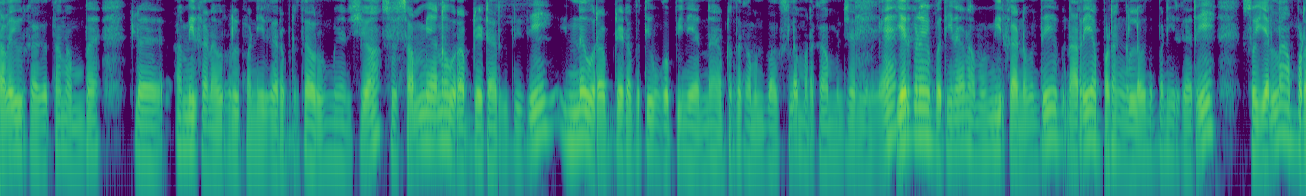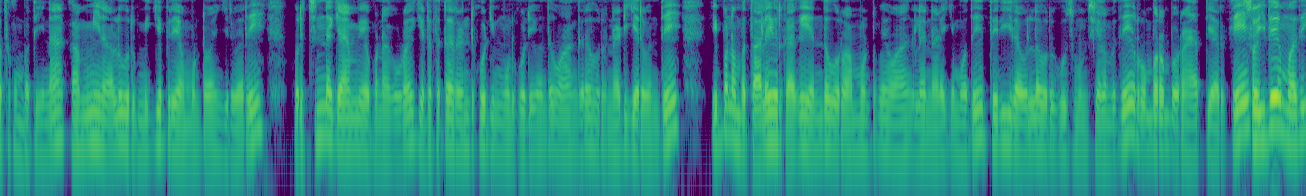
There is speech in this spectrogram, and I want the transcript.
தலைவருக்காகத்தான் நம்ம அமீர் கான் அவர்கள் பண்ணியிருக்காரு அப்படின்றது அவர் உண்மையான விஷயம். ஸோ செம்மையான ஒரு அப்டேட்டாக இருக்குது இது. இந்த ஒரு அப்டேட்டை பற்றி உங்கள் ஒப்பீனியன் என்ன அப்படின்றத கமெண்ட் பாக்ஸில் மறக்காம மென்ஷன் பண்ணுங்கள் ஏற்கனவே பார்த்தீங்கன்னா நம்ம அமீர் கான் வந்து நிறைய படங்களில் வந்து பண்ணியிருக்காரு. ஸோ எல்லா படத்துக்கும் பார்த்தீங்கன்னா கம்மினாலும் ஒரு மிகப்பெரிய அமௌண்ட் வாங்கிடுவார் ஒரு சின்ன கேமியோ பண்ணால் கூட கிட்டத்தட்ட ரெண்டு கோடி மூணு கோடி வந்து வாங்குற ஒரு நடிகர் வந்து இப்போ நம்ம தலைவருக்காக எந்த ஒரு அமௌண்ட்டுமே வாங்கலைன்னு நினைக்கும் போது தெரிய லெவலில் ஒரு கூசுமன்ஸ் கிளம்புது. ரொம்ப ரொம்ப ஒரு ஹாப்பியாக இருக்குது ஸோ இதே மாதிரி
